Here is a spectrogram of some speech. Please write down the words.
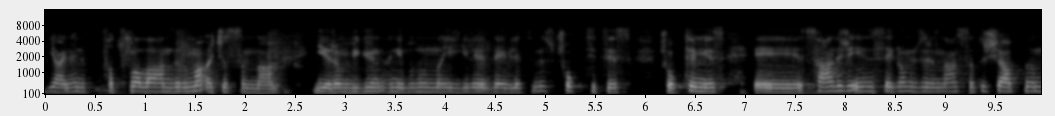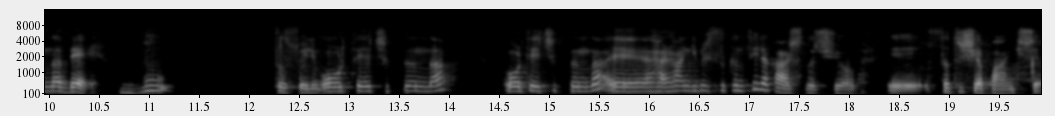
yani hani faturalandırma açısından yarın bir gün hani bununla ilgili devletimiz çok titiz, çok temiz. Ee, sadece Instagram üzerinden satış yaptığında ve bu nasıl söyleyeyim ortaya çıktığında ortaya çıktığında e, herhangi bir sıkıntıyla karşılaşıyor e, satış yapan kişi.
